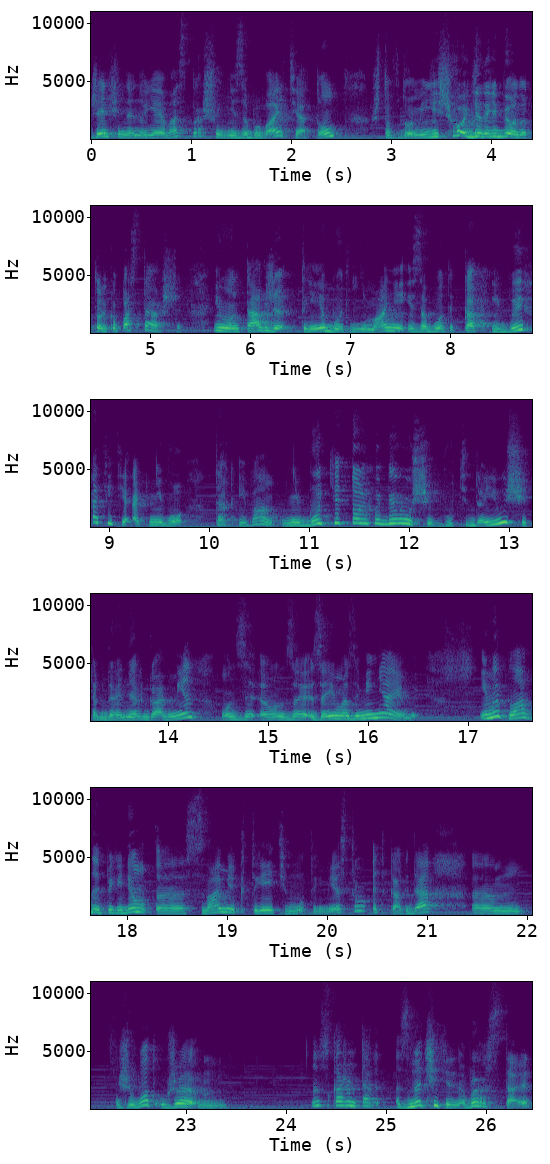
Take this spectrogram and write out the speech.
Женщины, но я и вас прошу, не забывайте о том, что в доме еще один ребенок, только постарше. И он также требует внимания и заботы. Как и вы хотите от него, так и вам. Не будьте только берущие, будьте дающие, тогда энергообмен, он, за, он за, взаимозаменяемый. И мы плавно перейдем э, с вами к третьему триместру. Это когда э, живот уже, ну, скажем так, значительно вырастает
